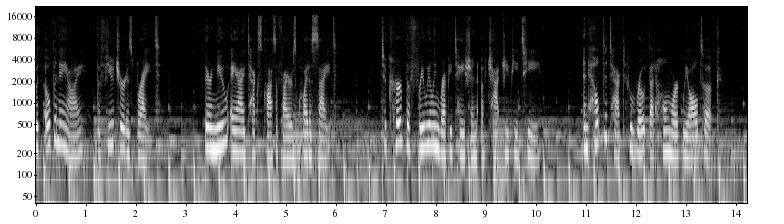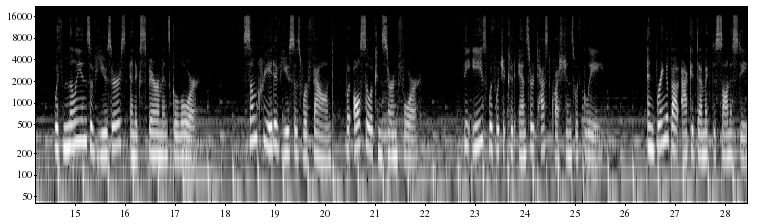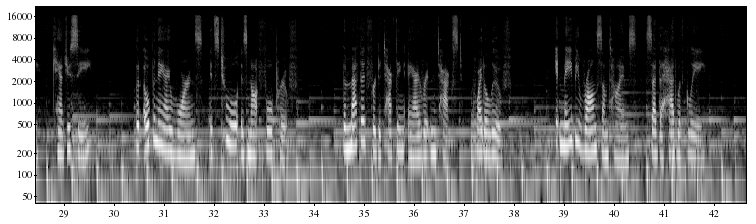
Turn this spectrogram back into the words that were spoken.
With OpenAI, the future is bright. Their new AI text classifier is quite a sight. To curb the freewheeling reputation of ChatGPT and help detect who wrote that homework we all took. With millions of users and experiments galore, some creative uses were found, but also a concern for the ease with which it could answer test questions with glee and bring about academic dishonesty, can't you see? But OpenAI warns its tool is not foolproof. The method for detecting AI written text, quite aloof. It may be wrong sometimes, said the head with glee.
